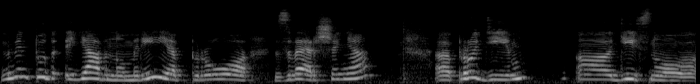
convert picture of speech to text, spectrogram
Ну, Він тут явно мріє про звершення, е, про дім. Е, дійсно,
